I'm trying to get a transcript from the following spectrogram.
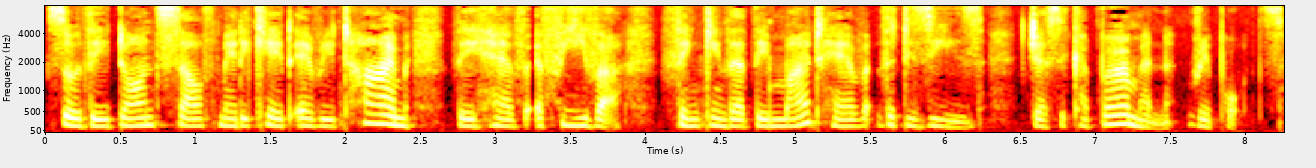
so they don't self medicate every time they have a fever, thinking that they might have the disease. Jessica Berman reports.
